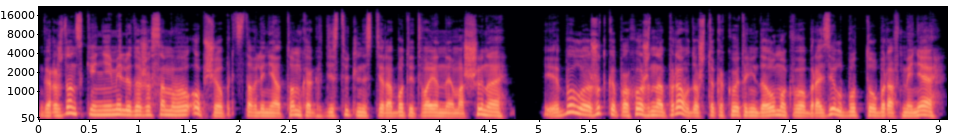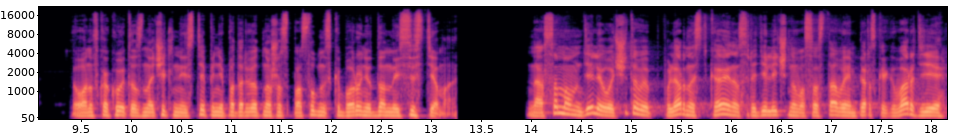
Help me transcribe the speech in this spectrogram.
гражданские не имели даже самого общего представления о том, как в действительности работает военная машина, и было жутко похоже на правду, что какой-то недоумок вообразил, будто убрав меня, он в какой-то значительной степени подорвет нашу способность к обороне данной системы. На самом деле, учитывая популярность Каина среди личного состава имперской гвардии,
